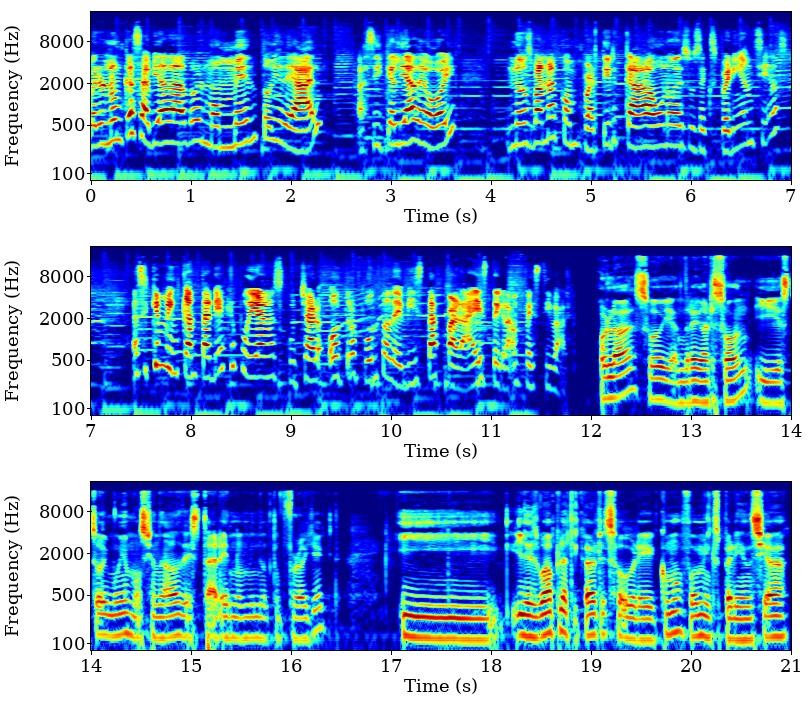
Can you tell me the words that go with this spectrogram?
pero nunca se había dado el momento ideal. Así que el día de hoy nos van a compartir cada uno de sus experiencias. Así que me encantaría que pudieran escuchar otro punto de vista para este gran festival. Hola, soy André Garzón y estoy muy emocionado de estar en un Minuto Project y les voy a platicar sobre cómo fue mi experiencia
